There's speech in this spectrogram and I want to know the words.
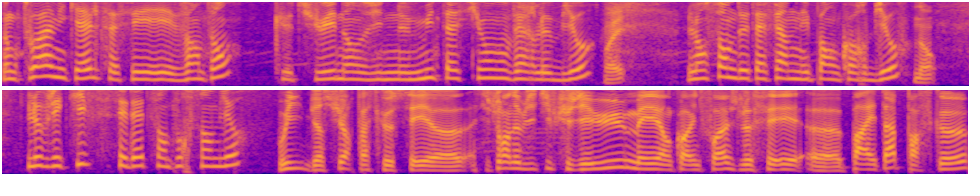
Donc toi, Michael, ça fait 20 ans que tu es dans une mutation vers le bio. Oui. L'ensemble de ta ferme n'est pas encore bio. Non. L'objectif, c'est d'être 100% bio? Oui, bien sûr, parce que c'est euh, toujours un objectif que j'ai eu, mais encore une fois, je le fais euh, par étapes parce que,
